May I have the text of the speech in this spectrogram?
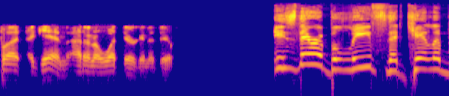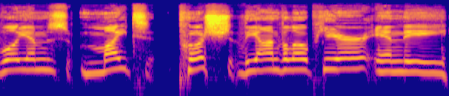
But again, I don't know what they're going to do. Is there a belief that Caleb Williams might push the envelope here in the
